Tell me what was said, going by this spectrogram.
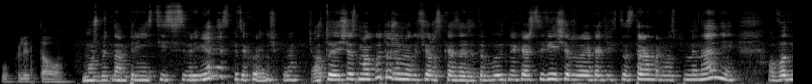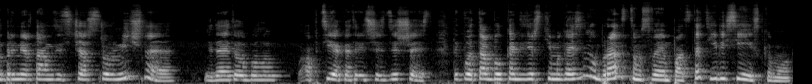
уплетал. Может быть, нам перенестись в современность потихонечку? А то я сейчас могу тоже много чего рассказать. Это будет, мне кажется, вечер каких-то странных воспоминаний. Вот, например, там, где сейчас штурмичная, и до этого была аптека 366. Так вот, там был кондитерский магазин убранством своим под стать Елисеевскому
